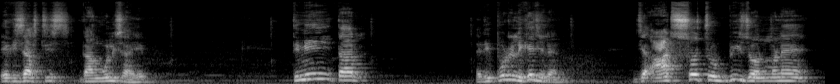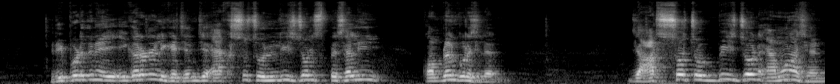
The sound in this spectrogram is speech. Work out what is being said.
এক্স জাস্টিস গাঙ্গুলি সাহেব, তিনি তার রিপোর্টে লিখেছিলেন যে আটশো চব্বিশ জন মানে রিপোর্টে তিনি এই- কারণে লিখেছেন যে একশো চল্লিশ জন স্পেশালি কমপ্লেন করেছিলেন যে আটশো চব্বিশ জন এমন আছেন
